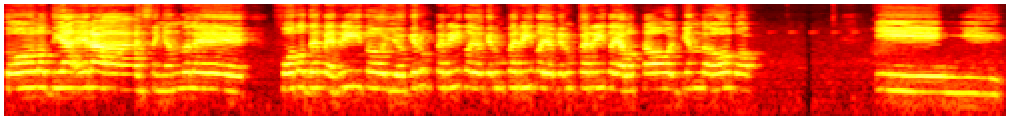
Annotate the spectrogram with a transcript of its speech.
todos los días era enseñándole fotos de perritos, yo quiero un perrito, yo quiero un perrito, yo quiero un perrito, ya lo estaba volviendo loco. Y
